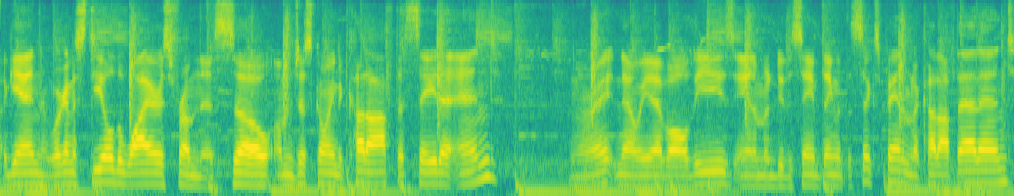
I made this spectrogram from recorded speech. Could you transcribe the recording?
Again, we're gonna steal the wires from this. So I'm just going to cut off the SATA end. All right, now we have all these and I'm gonna do the same thing with the six pin. I'm gonna cut off that end.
